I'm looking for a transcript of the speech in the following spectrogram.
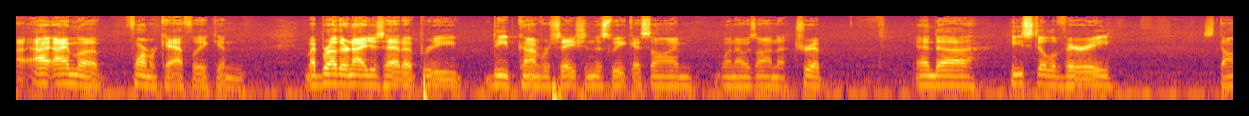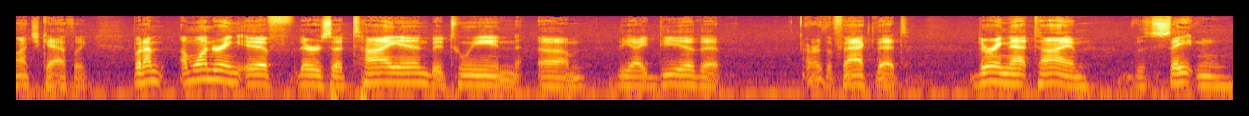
I, I'm a former Catholic, and my brother and I just had a pretty deep conversation this week. I saw him when I was on a trip, and uh, he's still a very staunch Catholic. But I'm I'm wondering if there's a tie-in between um, the idea that, or the fact that during that time, the Satan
